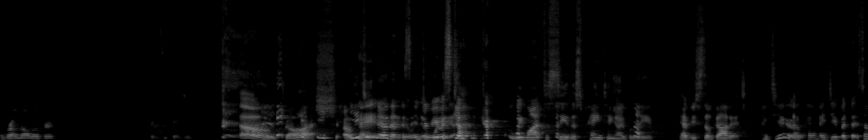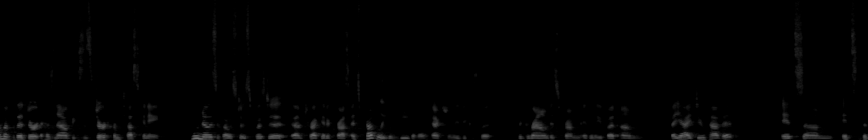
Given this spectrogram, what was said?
thrown all over it. Crazy painting. Oh gosh. Okay. You do know that this uh, interview we- is going to go. we want to see this painting, I believe. Have you still got it? I do. Okay. I do. But the, some of the dirt has now, because it's dirt from Tuscany. Who knows if I was to, supposed to um, trek it across? It's probably illegal, actually, because the, the ground is from Italy. But um, but yeah, I do have it. It's um, it's the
